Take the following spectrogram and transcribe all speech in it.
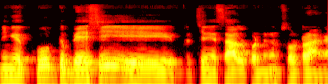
நீங்கள் கூப்பிட்டு பேசி பிரச்சனையை சால்வ் பண்ணுங்கன்னு சொல்கிறாங்க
